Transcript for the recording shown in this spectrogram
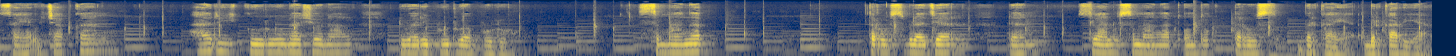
saya ucapkan Hari Guru Nasional 2020. Semangat terus belajar dan selalu semangat untuk terus berkaya, berkarya.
